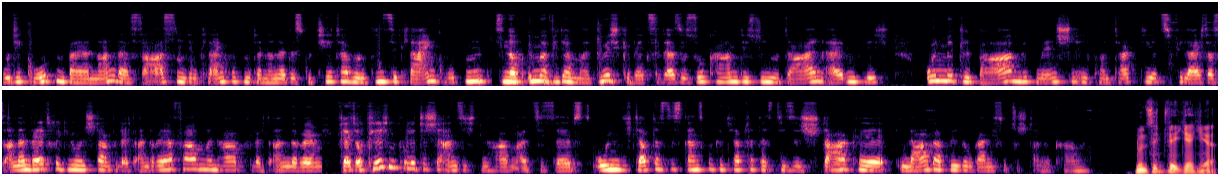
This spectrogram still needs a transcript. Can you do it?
wo die Gruppen beieinander saßen und in Kleingruppen miteinander diskutiert haben. Und diese Kleingruppen sind auch immer wieder mal durchgewechselt. Also so kamen die Synodalen eigentlich unmittelbar mit Menschen in Kontakt, die jetzt vielleicht aus anderen Weltregionen stammen, vielleicht andere Erfahrungen haben, vielleicht andere, vielleicht auch kirchenpolitische Ansichten haben als sie selbst. Und ich glaube, dass das ganz gut geklappt hat, dass diese starke Lagerbildung gar nicht so zustande kam. Nun sind wir ja hier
